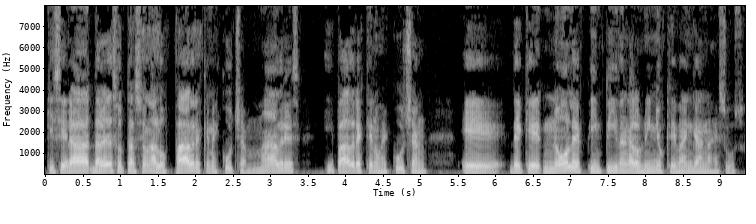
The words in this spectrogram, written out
quisiera darle la exhortación a los padres que me escuchan, madres y padres que nos escuchan, eh, de que no le impidan a los niños que vengan a Jesús.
